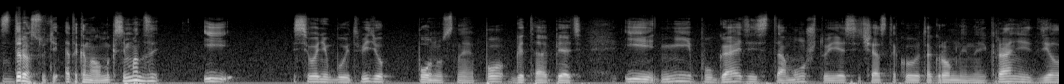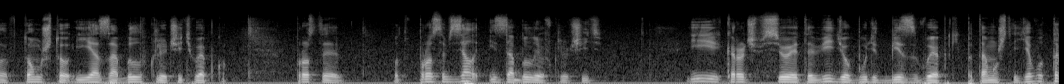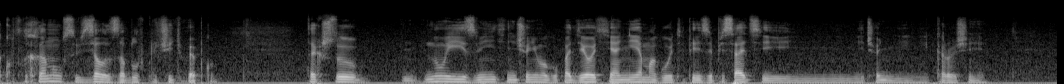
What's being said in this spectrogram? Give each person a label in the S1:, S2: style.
S1: Здравствуйте, это канал Максимадзе, и сегодня будет видео бонусное по GTA 5. И не пугайтесь тому, что я сейчас такой вот огромный на экране. Дело в том, что я забыл включить вебку. Просто, вот просто взял и забыл ее включить. И, короче, все это видео будет без вебки, потому что я вот так вот лоханулся, взял и забыл включить вебку. Так что ну и извините, ничего не могу поделать, я не могу это перезаписать и ничего не, короче, не.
